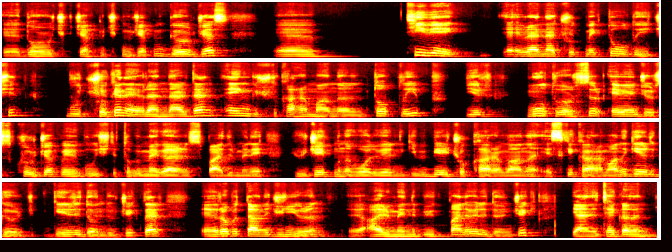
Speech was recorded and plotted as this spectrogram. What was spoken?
e, doğru çıkacak mı çıkmayacak mı göreceğiz. E, TVA evrenler çökmekte olduğu için bu çöken evrenlerden en güçlü kahramanlarını toplayıp bir Multiverse Avengers kuracak ve bu işte Tobey Maguire'ın Spider-Man'i, Hugh Jackman'ın Wolverine'i gibi birçok kahramanı, eski kahramanı geri, geri döndürecekler. E, Robert Downey Jr.'ın e, Iron Man'de büyük ihtimalle öyle dönecek. Yani tekrardan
